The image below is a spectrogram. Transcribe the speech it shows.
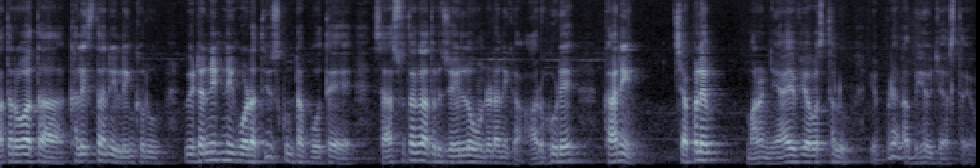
ఆ తర్వాత ఖలిస్తానీ లింకులు వీటన్నింటినీ కూడా తీసుకుంటా పోతే శాశ్వతంగా అతడు జైల్లో ఉండడానికి అర్హుడే. కానీ చెప్పలేం. మన న్యాయ వ్యవస్థలు ఎప్పుడైనా బిహేవ్ చేస్తాయో.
